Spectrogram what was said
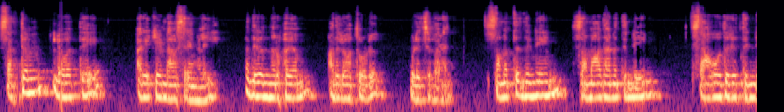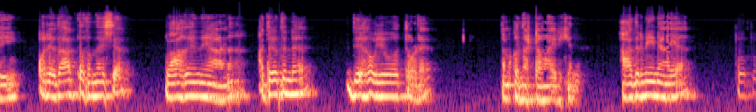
സത്യം ലോകത്തെ അറിയിക്കേണ്ട അവസരങ്ങളിൽ അദ്ദേഹം നിർഭയം അത് ലോകത്തോട് വിളിച്ചു പറഞ്ഞു. സമത്വത്തിന്റെയും സമാധാനത്തിന്റെയും സാഹോദര്യത്തിന്റെയും ഒരു യഥാർത്ഥ സന്ദേശ വാഹകനെയാണ് അദ്ദേഹത്തിന്റെ ദേഹവിയോഗത്തോടെ നമുക്ക് നഷ്ടമായിരിക്കുന്നത്. ആദരണീയനായ പോപ്പ്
